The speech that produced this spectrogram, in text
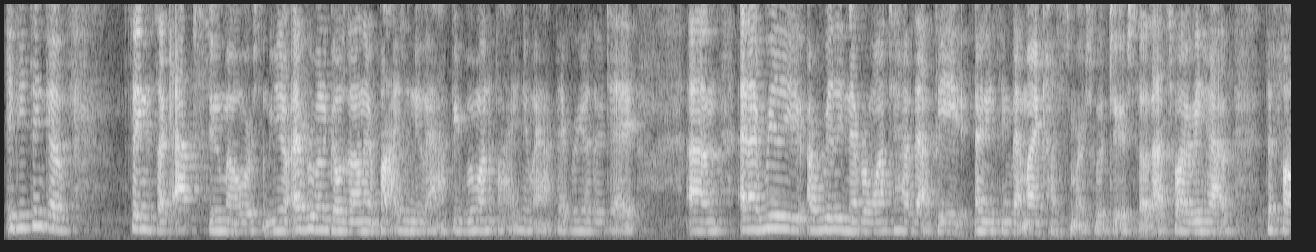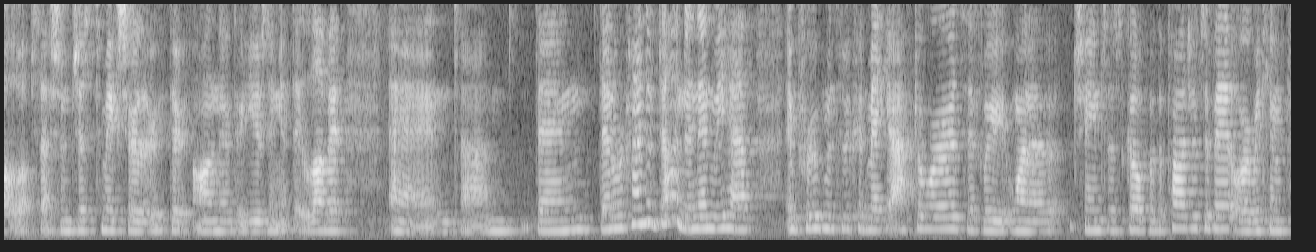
if you think of things like AppSumo or something. You know, everyone goes on there and buys a new app. We want to buy a new app every other day. Um, and I really, I really never want to have that be anything that my customers would do. So that's why we have the follow-up session, just to make sure they're, they're on there, they're using it, they love it, and um, then then we're kind of done. And then we have improvements we could make afterwards if we want to change the scope of the project a bit, or we can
